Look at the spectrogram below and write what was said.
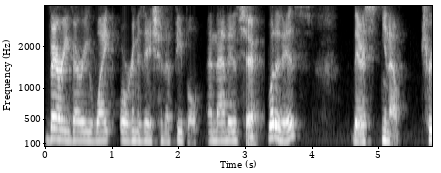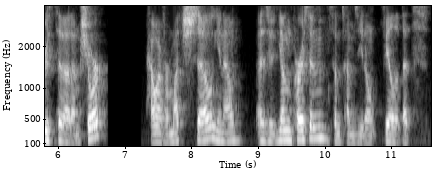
very very white organization of people. And that is Sure. what it is. There's you know truth to that i'm sure. However much so you know as a young person sometimes you don't feel that that's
